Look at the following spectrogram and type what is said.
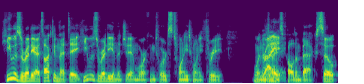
He was already. I talked to him that day. He was already in the gym working towards 2023 when the right. Giants called him back. So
